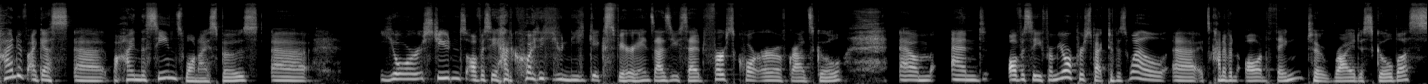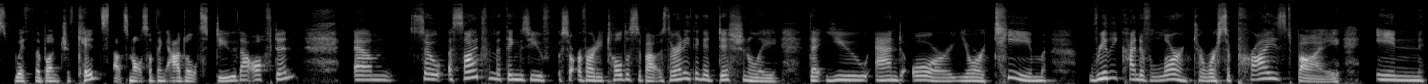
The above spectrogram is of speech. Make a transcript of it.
kind of, I guess, uh, behind the scenes one, I suppose. Uh, your students obviously had quite a unique experience, as you said, first quarter of grad school. Um, and obviously, from your perspective as well, uh, it's kind of an odd thing to ride a school bus with a bunch of kids. That's not something adults do that often. Um, so, aside from the things you've sort of already told us about, is there anything additionally that you and or your team really kind of learned or were surprised by in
